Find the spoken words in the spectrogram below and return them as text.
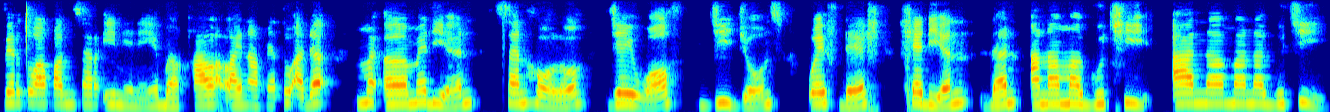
virtual konser ini nih bakal line up-nya tuh ada Me- eh, Median, San Holo, J Wolf, G Jones, Wave Dash, Shadian, dan Anamaguchi. Anamanaguchi.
